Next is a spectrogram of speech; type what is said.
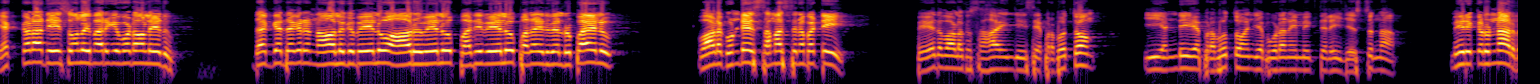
ఎక్కడా దేశంలో మరిగి ఇవ్వడం లేదు. దగ్గర దగ్గర నాలుగు వేలు ఆరు వేలు పదివేలు పదహైదు వేల రూపాయలు వాళ్ళకు ఉండే సమస్యను బట్టి పేదవాళ్ళకు సహాయం చేసే ప్రభుత్వం ఈ ఎన్డీఏ ప్రభుత్వం అని చెప్పి కూడా నేను మీకు తెలియజేస్తున్నా. మీరు ఇక్కడ ఉన్నారు.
